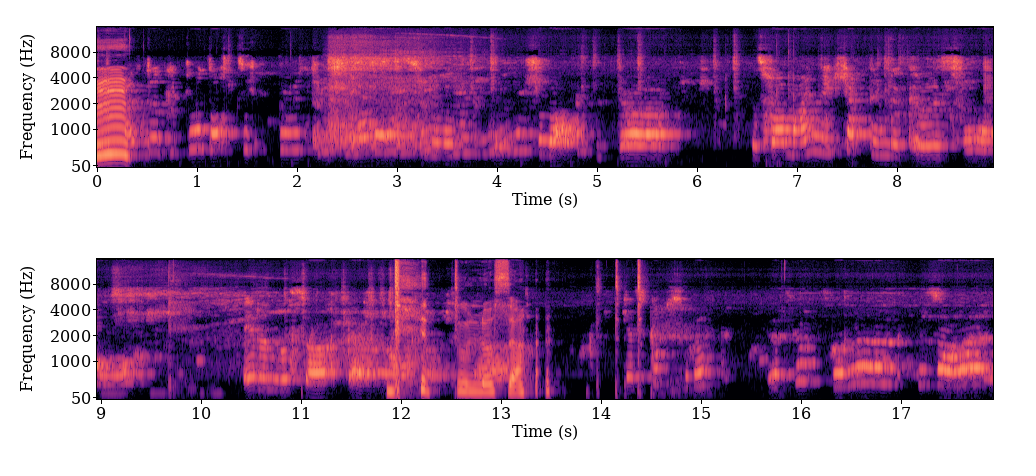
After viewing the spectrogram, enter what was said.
Alter, gib mir doch die elektrische Waffe. Das war meine, ich hab den gekillt. Ehrenloser. du Lusser. Jetzt kommst du zurück. Jetzt kommst du zurück.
